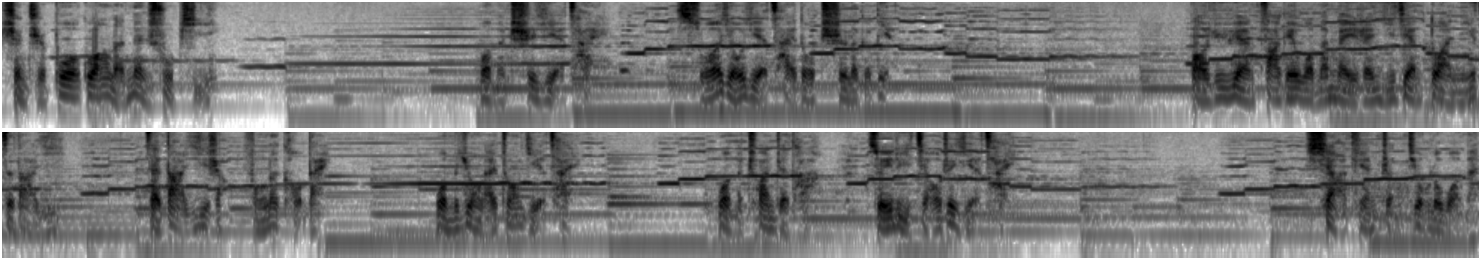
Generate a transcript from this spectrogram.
甚至剥光了嫩树皮。我们吃野菜，所有野菜都吃了个遍。保育院发给我们每人一件短呢子大衣，在大衣上缝了口袋，我们用来装野菜。我们穿着它，嘴里嚼着野菜。夏天拯救了我们，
